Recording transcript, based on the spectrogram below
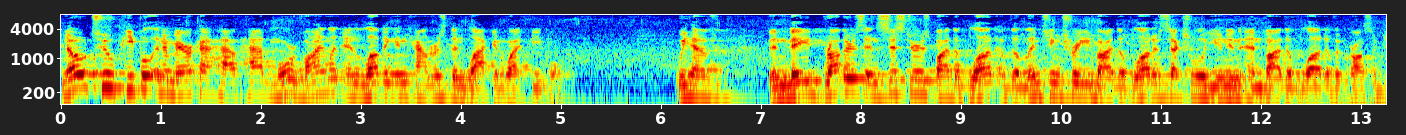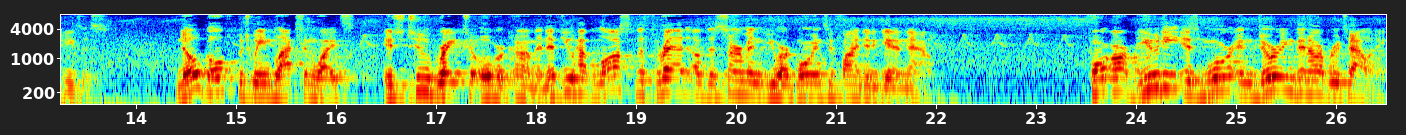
No two people in America have had more violent and loving encounters than black and white people. We have been made brothers and sisters by the blood of the lynching tree, by the blood of sexual union, and by the blood of the cross of Jesus. No gulf between blacks and whites is too great to overcome. And if you have lost the thread of the sermon, you are going to find it again now. For our beauty is more enduring than our brutality.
